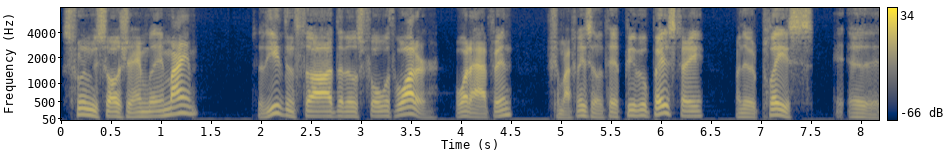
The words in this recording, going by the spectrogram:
So the Yidden thought that it was full with water. What happened? When they would place uh, uh,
